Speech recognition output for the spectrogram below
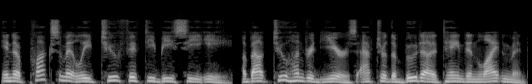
In approximately 250 BCE, about 200 years after the Buddha attained enlightenment,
